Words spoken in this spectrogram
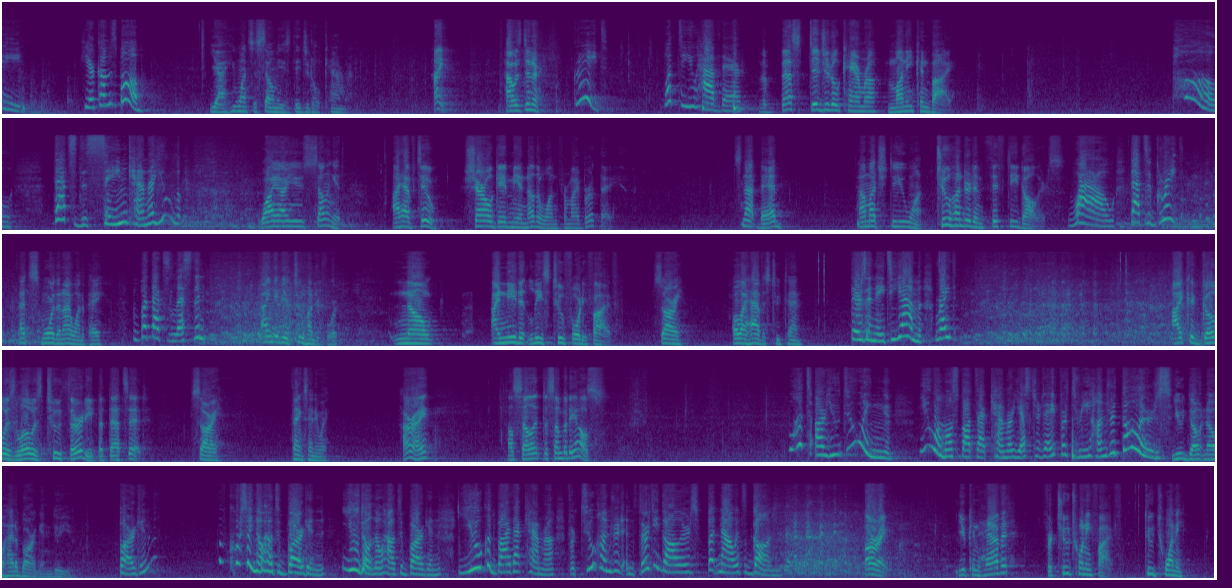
Hey, here comes Bob. Yeah, he wants to sell me his digital camera. Hi. How was dinner? Great. What do you have there? The best digital camera money can buy. Paul, that's the same camera you look... Why are you selling it? I have two. Cheryl gave me another one for my birthday. It's not bad. How much do you want? $250. Wow, that's a great... That's more than I want to pay. But that's less than... I can give you 200 for it. No, I need at least 245. Sorry. All I have is 210. There's an ATM, right? I could go as low as 230, but that's it. Sorry. Thanks anyway. All right. I'll sell it to somebody else. What are you doing? You almost bought that camera yesterday for $300. You don't know how to bargain, do you? Bargain? Of course I know how to bargain. You don't know how to bargain. You could buy that camera for $230, but now it's gone. All right. You can have it for 225. 220.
